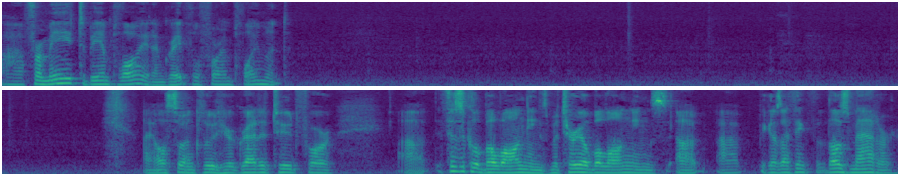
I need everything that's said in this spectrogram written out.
uh, for me to be employed. I'm grateful for employment. I also include here gratitude for uh, physical belongings, material belongings, uh, uh because I think those matter,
